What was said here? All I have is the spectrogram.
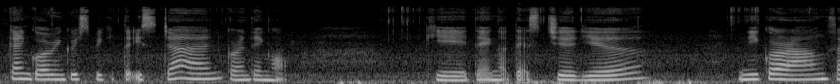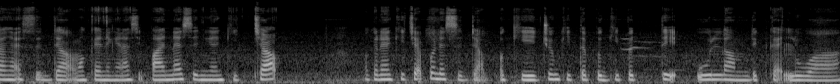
ikan goreng crispy kita is done. Korang tengok. Okey, tengok tekstur dia. Ni korang sangat sedap makan dengan nasi panas dengan kicap. Makan dengan kicap pun dah sedap. Okey, jom kita pergi petik ulam dekat luar.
